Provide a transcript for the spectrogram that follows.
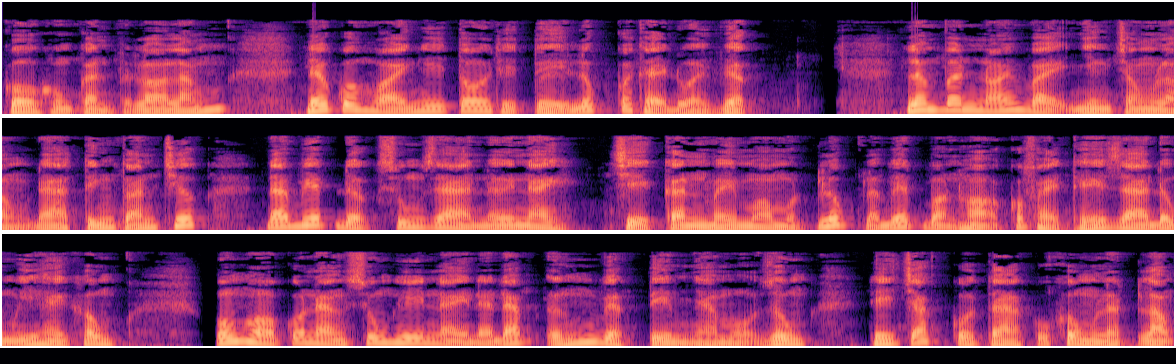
cô không cần phải lo lắng. Nếu cô hoài nghi tôi thì tùy lúc có thể đuổi việc. Lâm vân nói vậy nhưng trong lòng đã tính toán trước, đã biết được sung ra ở nơi này chỉ cần mầy mò một lúc là biết bọn họ có phải thế gia đông y hay không. Huống hồ cô nàng sung hy này đã đáp ứng việc tìm nhà mộ dung, thì chắc cô ta cũng không lật lọng.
